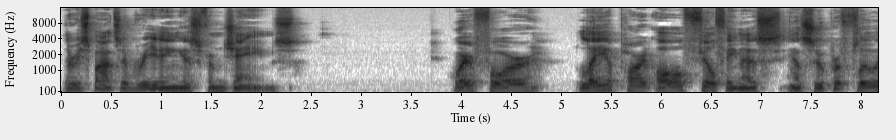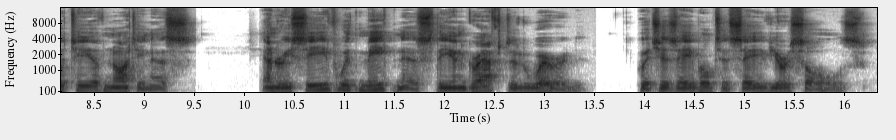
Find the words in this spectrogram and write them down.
The responsive reading is from James. Wherefore, lay apart all filthiness and superfluity of naughtiness, and receive with meekness the engrafted word, which is able to save your souls.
